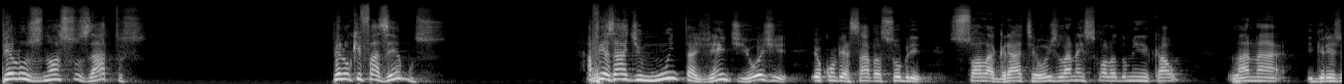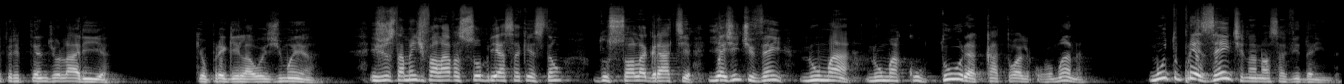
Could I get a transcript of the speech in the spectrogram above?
pelos nossos atos, pelo que fazemos. Apesar de muita gente, hoje eu conversava sobre sola gratia, hoje lá na escola dominical, lá na Igreja Presbiteriana de Olaria, que eu preguei lá hoje de manhã. E justamente falava sobre essa questão do sola gratia. E a gente vem numa, numa cultura católico-romana muito presente na nossa vida ainda.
